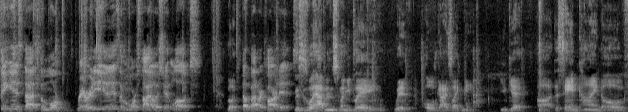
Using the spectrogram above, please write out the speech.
thing is that the more rarity it is, the more stylish it looks, Look, the better card is. this is what happens when you play with old guys like me. You get uh, the same kind of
